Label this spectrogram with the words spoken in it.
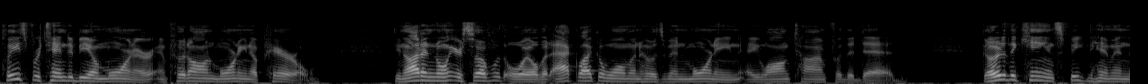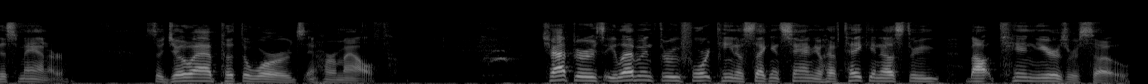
Please pretend to be a mourner and put on mourning apparel. Do not anoint yourself with oil, but act like a woman who has been mourning a long time for the dead. Go to the king and speak to him in this manner. So Joab put the words in her mouth. Chapters 11 through 14 of 2 Samuel have taken us through about 10 years or so.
